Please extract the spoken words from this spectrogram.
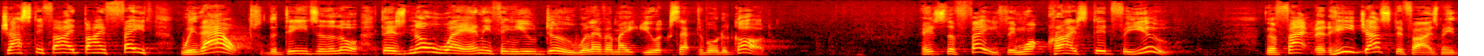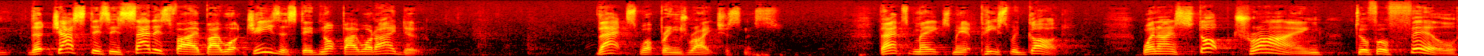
justified by faith without the deeds of the law. There's no way anything you do will ever make you acceptable to God. It's the faith in what Christ did for you. The fact that He justifies me, that justice is satisfied by what Jesus did, not by what I do. That's what brings righteousness. That makes me at peace with God when I stop trying to fulfill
